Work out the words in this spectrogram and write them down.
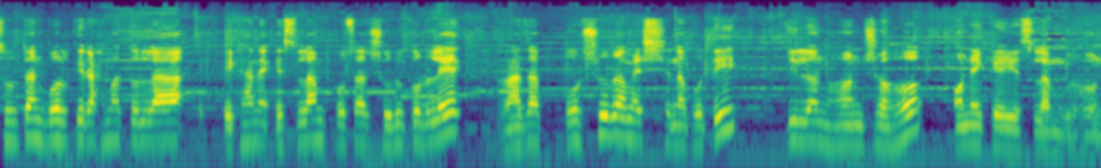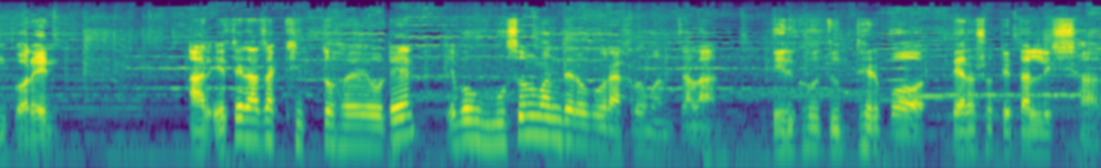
সুলতান বলকি রহমাতুল্লাহ, এখানে ইসলাম প্রচার শুরু করলে রাজা পরশুরামের সেনাপতি তিলনহন সহ অনেকেই ইসলাম গ্রহণ করেন। আর এতে রাজা ক্ষিপ্ত হয়ে ওঠেন এবং মুসলমানদের ওপর আক্রমণ চালান। দীর্ঘ যুদ্ধের পর তেরোশো তেতাল্লিশ সাল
